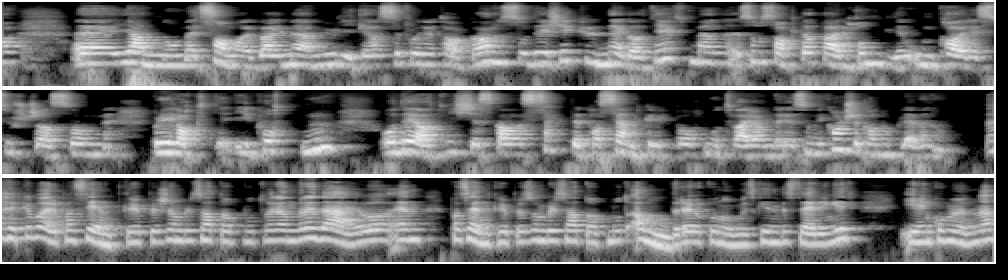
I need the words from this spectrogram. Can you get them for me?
eh, gjennom et samarbeid med de ulike helseforetakene. Så det er ikke kun negativt, men som sagt, dette handler om hva ressurser som blir lagt i potten, og det at vi ikke skal sette pasientgrupper opp mot hverandre, som vi kanskje kan oppleve nå. Det er jo ikke bare pasientgrupper som blir satt opp mot hverandre, det er jo en pasientgruppe som blir satt opp mot andre økonomiske investeringer i en kommune.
